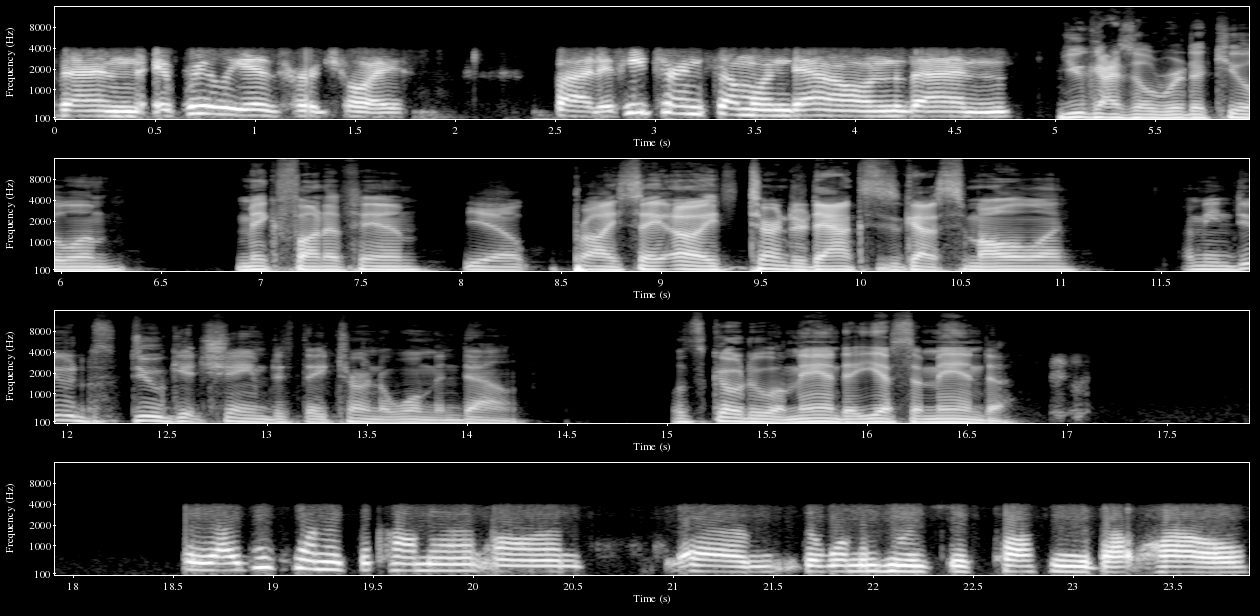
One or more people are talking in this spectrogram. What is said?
Then it really is her choice. But if he turns someone down, then You guys will ridicule him, make fun of him, yeah. probably say, "Oh, he turned her down because he's got a smaller one." I mean, dudes do get shamed if they turn a woman down. Let's go to Amanda. Yes, Amanda. Hey, I just wanted to comment on um, the woman who was just talking about how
